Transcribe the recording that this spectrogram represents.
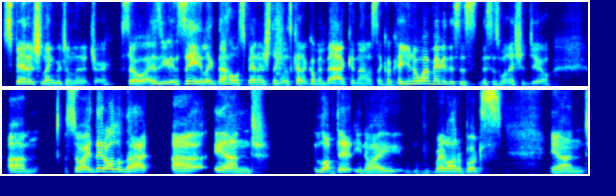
Spanish language and literature. So as you can see, like that whole Spanish thing was kind of coming back. And I was like, okay, you know what? Maybe this is, this is what I should do. Um, so I did all of that. Uh, and loved it. You know, I read a lot of books and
